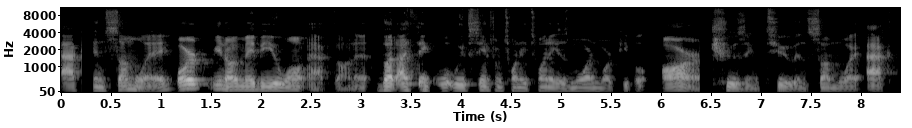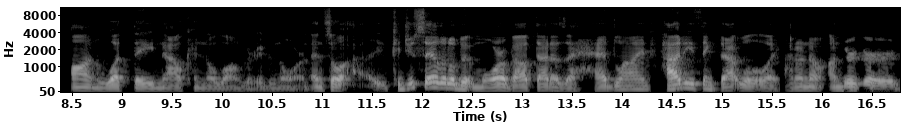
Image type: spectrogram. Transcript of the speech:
act in some way, or you know maybe you won't act on it. But I think what we've seen from 2020 is more and more people are choosing to in some way act on what they now can no longer ignore. And so, uh, could you say a little bit more about that as a headline? How do you think that will, like, I don't know, undergird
